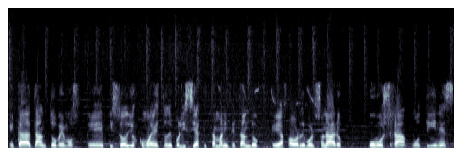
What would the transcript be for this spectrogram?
eh, cada tanto vemos eh, episodios como estos de policías que están manifestando a favor de Bolsonaro. Hubo ya motines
